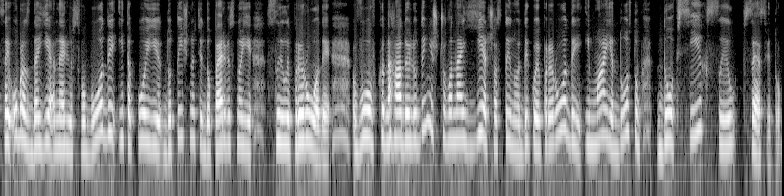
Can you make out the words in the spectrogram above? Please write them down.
цей образ дає енергію свободи і такої дотичності до первісної сили природи. Вовк нагадує людині, що вона є частиною дикої природи і має доступ до всіх сил Всесвіту.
